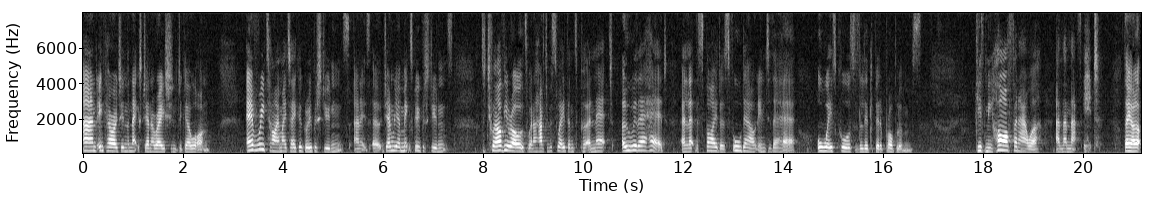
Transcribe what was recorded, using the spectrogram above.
and encouraging the next generation to go on. Every time I take a group of students, and it's generally a mixed group of students, to 12 year olds when I have to persuade them to put a net over their head and let the spiders fall down into their hair, always causes a little bit of problems. Give me half an hour, and then that's it. They are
